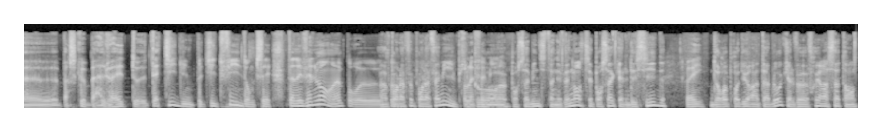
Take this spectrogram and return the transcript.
euh, parce que bah, elle va être tati d'une petite fille. Donc c'est un événement hein, pour, euh, Hein, pour, la, pour la famille. Puis Pour la pour, famille. pour Sabine, c'est un événement. C'est pour ça qu'elle décide Oui. de reproduire un tableau qu'elle veut offrir à sa tante.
